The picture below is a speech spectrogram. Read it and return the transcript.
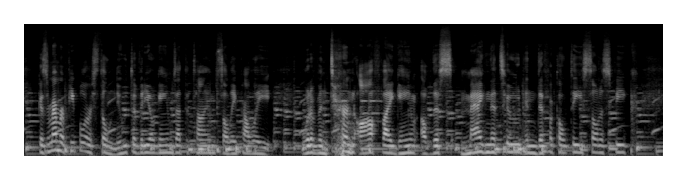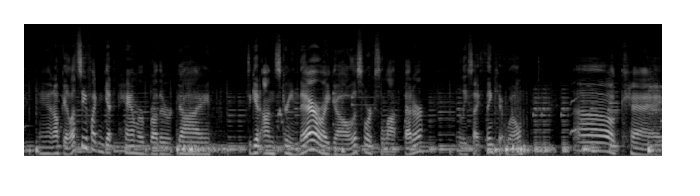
Because remember, people were still new to video games at the time, so they probably would have been turned off by a game of this magnitude and difficulty, so to speak. And okay, let's see if I can get Hammer Brother guy to get on screen. There we go. This works a lot better. At least I think it will. Okay,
